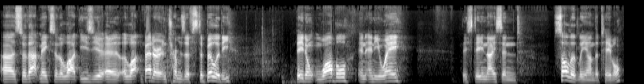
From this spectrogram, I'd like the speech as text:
Uh, so that makes it a lot easier, uh, a lot better in terms of stability. They don't wobble in any way. They stay nice and solidly on the table.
